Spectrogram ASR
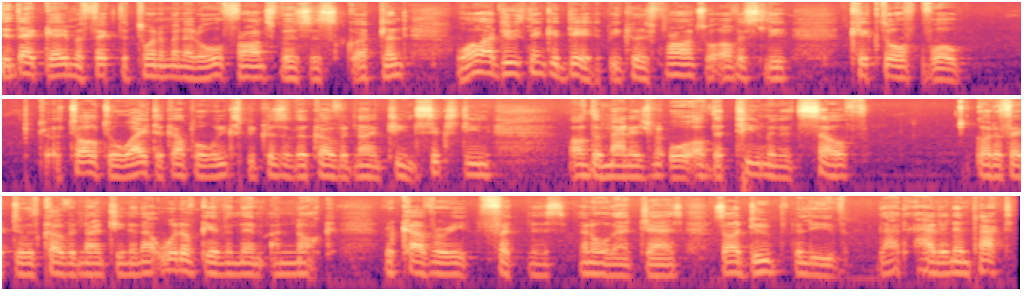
Did that game affect the tournament at all, France versus Scotland? Well, I do think it did because France were obviously kicked off, well, told to wait a couple of weeks because of the COVID 19 16 of the management or of the team in itself got affected with COVID 19, and that would have given them a knock, recovery, fitness, and all that jazz. So I do believe that had an impact.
